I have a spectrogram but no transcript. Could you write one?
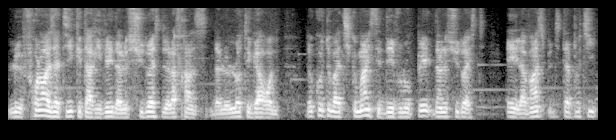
Le frelon asiatique est arrivé dans le sud-ouest de la France, dans le Lot-et-Garonne. Donc automatiquement, il s'est développé dans le sud-ouest. Et il avance petit à petit.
